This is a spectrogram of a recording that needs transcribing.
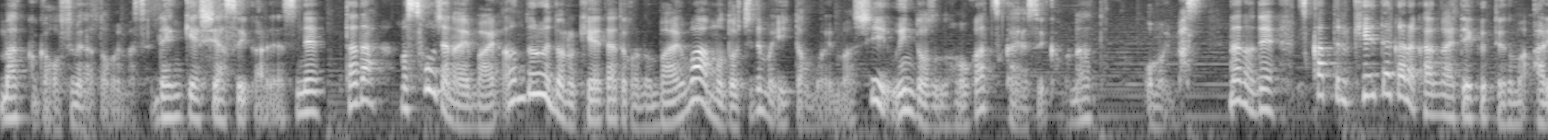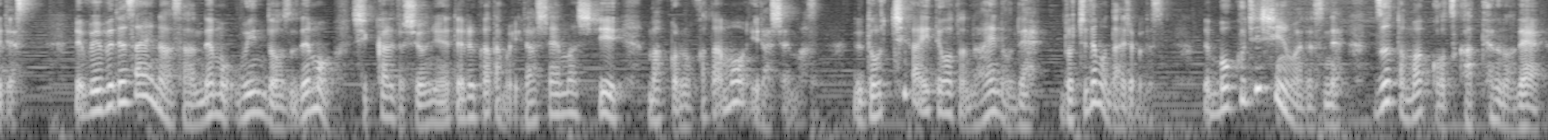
Mac がおすすめだと思います。連携しやすいからですね。ただ、まあ、そうじゃない場合、Android の携帯とかの場合はもうどっちでもいいと思いますし、Windows の方が使いやすいかもなと思います。なので、使ってる携帯から考えていくっていうのもありです。で、Web デザイナーさんでも Windows でもしっかりと収入を得てる方もいらっしゃいますし、Mac の方もいらっしゃいます。で、どっちがいいってことはないので、どっちでも大丈夫です。で、僕自身はですね、ずっと Mac を使ってるので、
